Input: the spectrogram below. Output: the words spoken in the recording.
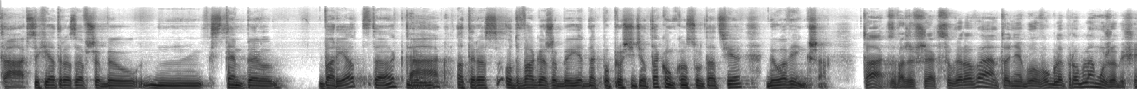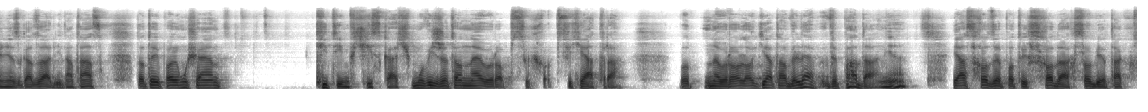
Tak. Psychiatra zawsze był mm, stempel wariat, tak? Tak. A teraz odwaga, żeby jednak poprosić o taką konsultację, była większa. Tak, zważywszy jak sugerowałem, to nie było w ogóle problemu, żeby się nie zgadzali. Natomiast do tej pory musiałem kit im wciskać, mówić, że to neuropsychiatra, bo neurologia ta wyle, wypada, nie? Ja schodzę po tych schodach sobie tak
